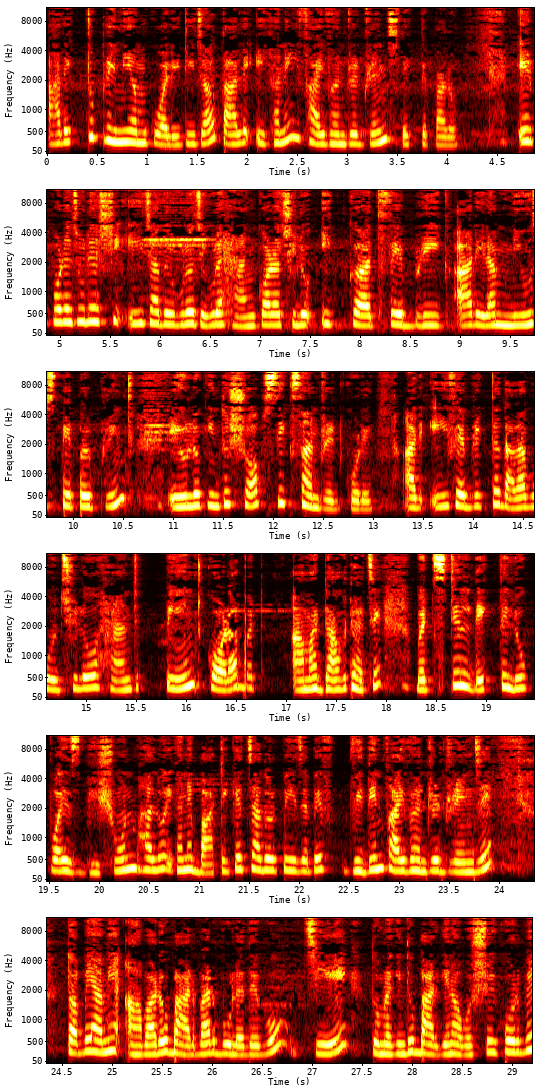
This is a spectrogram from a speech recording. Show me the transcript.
আরেকটু প্রিমিয়াম কোয়ালিটি যাও, তাহলে এখানেই ফাইভ হান্ড্রেড রেঞ্জ দেখতে পারো। এরপরে চলে আসছি এই চাদরগুলো যেগুলো হ্যাং করা ছিল। ইকাত ফেব্রিক আর এরম নিউজ পেপার প্রিন্ট এগুলো কিন্তু সব সিক্স হান্ড্রেড করে। আর এই ফেব্রিকটা দাদা বলছিল হ্যান্ড পেন্ট করা বাট আমার ডাউট আছে বাট স্টিল দেখতে লুক ওয়াইজ ভীষণ ভালো। এখানে বাটিকের চাদর পেয়ে যাবে উইদিন ফাইভ হান্ড্রেড রেঞ্জে তবে আমি আবারও বারবার বলে দেব যে, তোমরা কিন্তু বার্গেন অবশ্যই করবে।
